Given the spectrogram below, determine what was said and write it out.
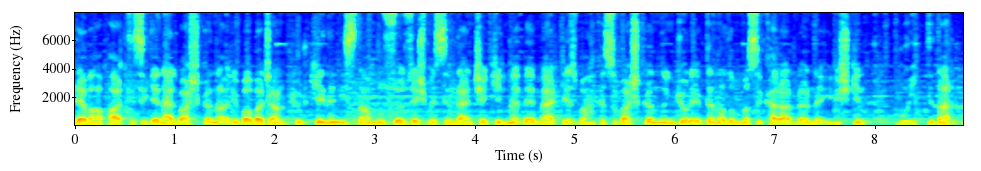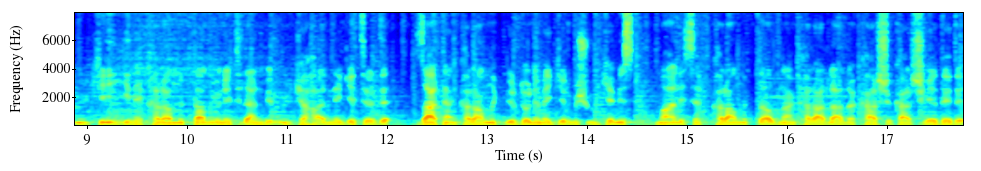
Deva Partisi Genel Başkanı Ali Babacan, Türkiye'nin İstanbul Sözleşmesi'nden çekilme ve Merkez Bankası Başkanı'nın görevden alınması kararlarına ilişkin bu iktidar ülkeyi yine karanlıktan yönetilen bir ülke haline getirdi. Zaten karanlık bir döneme girmiş ülkemiz maalesef karanlıkta alınan kararlarla karşı karşıya dedi.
